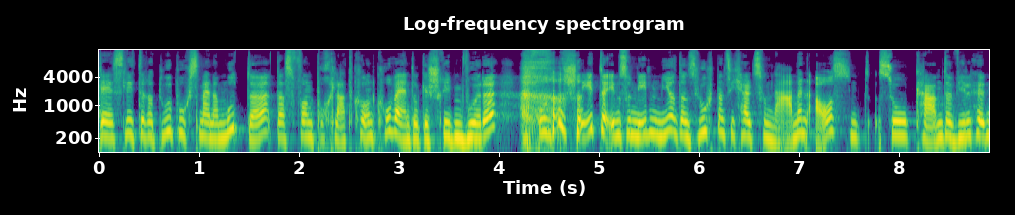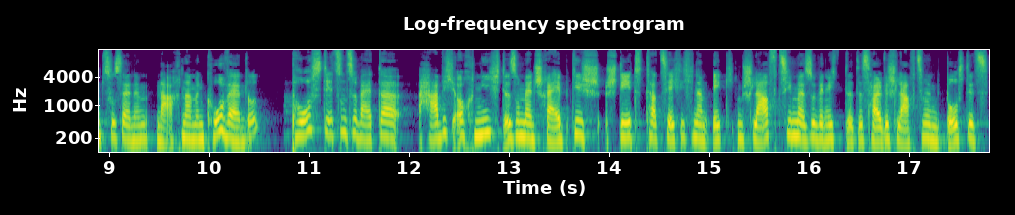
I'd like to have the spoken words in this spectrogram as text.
des Literaturbuchs meiner Mutter, das von Buchlatko und Koweindl geschrieben wurde. Und steht da eben so neben mir und dann sucht man sich halt so Namen aus und so kam der Wilhelm zu seinem Nachnamen Koweindl. Post-its und so weiter habe ich auch nicht. Also mein Schreibtisch steht tatsächlich in einem Eck im Schlafzimmer. Also wenn ich das halbe Schlafzimmer mit Post-its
